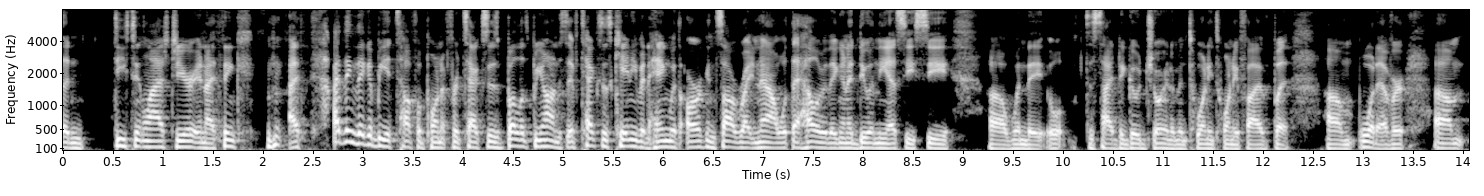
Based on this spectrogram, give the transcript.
and decent last year, and I think I I think they could be a tough opponent for Texas. But let's be honest, if Texas can't even hang with Arkansas right now, what the hell are they going to do in the SEC uh, when they decide to go join them in 2025? But um, whatever. Um,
